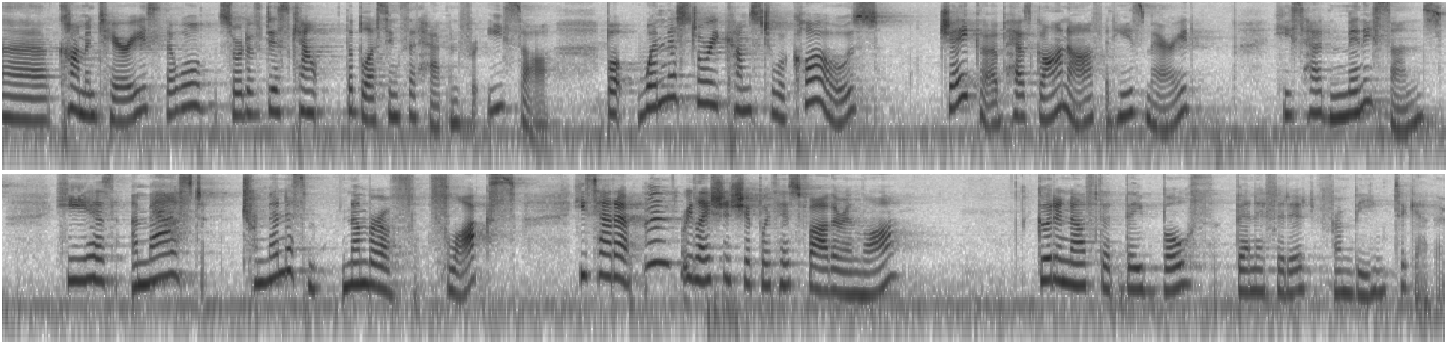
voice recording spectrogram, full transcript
uh, commentaries that will sort of discount the blessings that happened for Esau. But when this story comes to a close, Jacob has gone off and he's married. He's had many sons. He has amassed tremendous number of flocks. He's had a mm, relationship with his father-in-law, good enough that they both benefited from being together.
